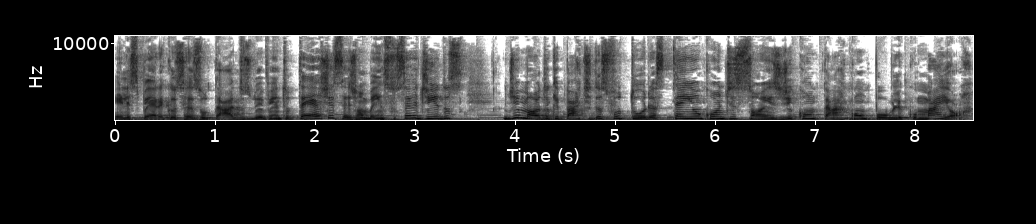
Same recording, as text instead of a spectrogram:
Ele espera que os resultados do evento teste sejam bem-sucedidos, de modo que partidas futuras tenham condições de contar com um público maior.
